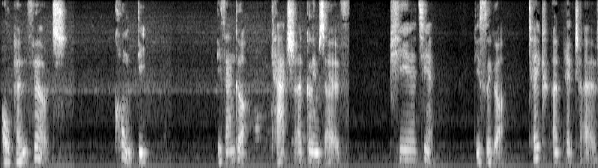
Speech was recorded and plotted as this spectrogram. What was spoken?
，open fields，空地。第三个。Catch a glimpse of，瞥见。第四个 ，take a picture of，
